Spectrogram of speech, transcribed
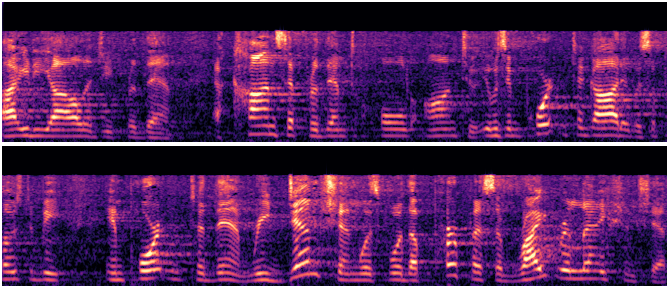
ideology for them, a concept for them to hold on to. It was important to God, it was supposed to be important to them. Redemption was for the purpose of right relationship.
